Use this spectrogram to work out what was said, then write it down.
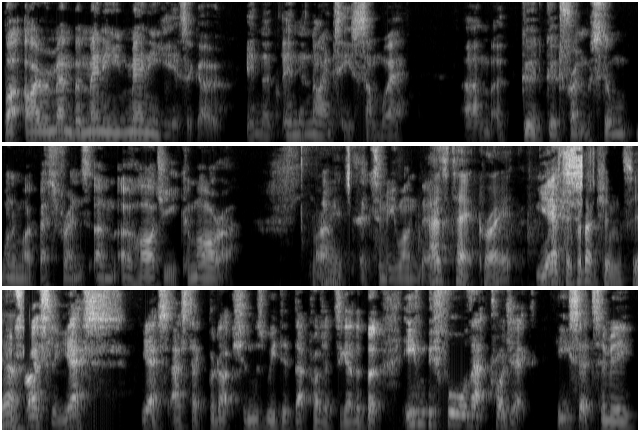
but I remember many, many years ago in the in the nineties somewhere, um, a good, good friend, was still one of my best friends, um, Ohaji Kamara, um, Right. said to me one day, Aztec, right? Yes. Aztec Productions. Yeah. precisely, yes, yes, Aztec Productions, we did that project together. But even before that project, he said to me,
